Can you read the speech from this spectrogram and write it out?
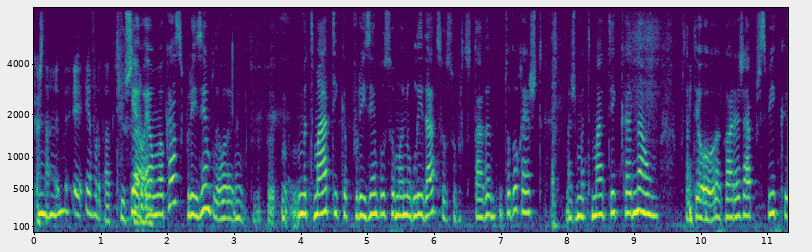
Cá está. Uhum. É, é, verdade que o cérebro... É, é, o meu caso, por exemplo. Eu, matemática, por exemplo, sou uma nulidade, sou sobretutada em todo o resto. Mas matemática, não. Portanto, eu agora já percebi que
